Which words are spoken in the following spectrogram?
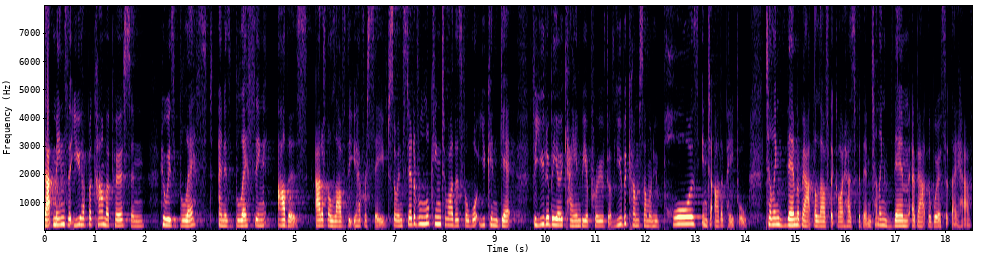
That means that you have become a person who is blessed and is blessing others out of the love that you have received. So instead of looking to others for what you can get, for you to be okay and be approved of, you become someone who pours into other people, telling them about the love that God has for them, telling them about the worth that they have.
